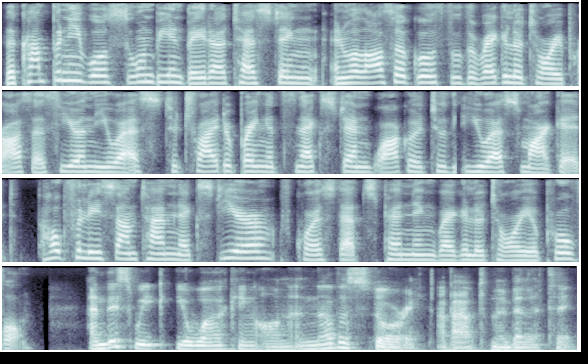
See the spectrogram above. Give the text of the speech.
The company will soon be in beta testing and will also go through the regulatory process here in the US to try to bring its next gen walker to the US market. Hopefully, sometime next year. Of course, that's pending regulatory approval. And this week, you're working on another story about mobility.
